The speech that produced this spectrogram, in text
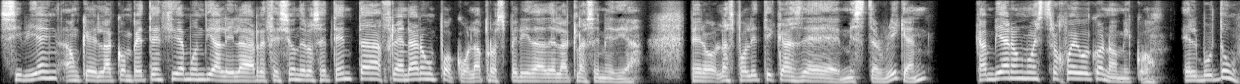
Si bien, aunque la competencia mundial y la recesión de los 70 frenaron un poco la prosperidad de la clase media, pero las políticas de Mr. Reagan cambiaron nuestro juego económico. El vudú,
